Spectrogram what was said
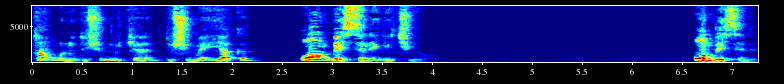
Tam bunu düşünürken, düşünmeye yakın 15 sene geçiyor. 15 sene.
